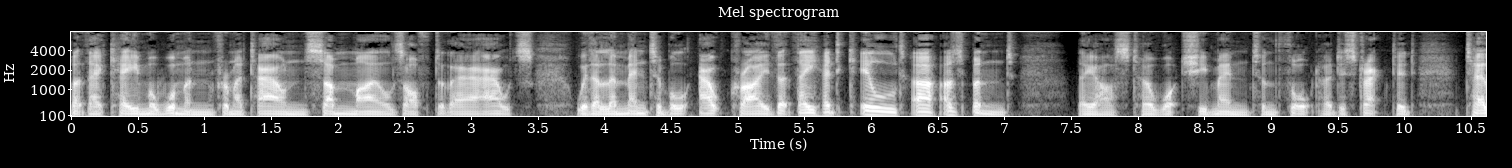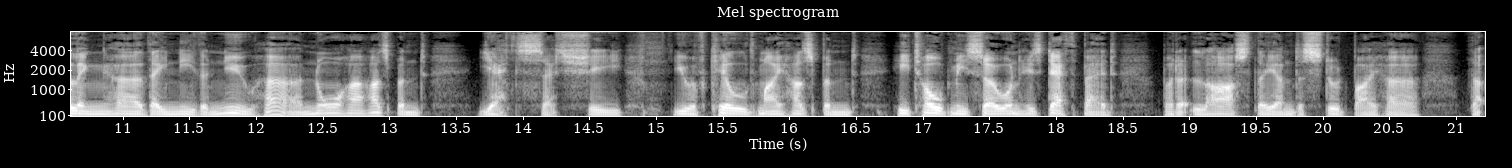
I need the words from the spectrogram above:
But there came a woman from a town some miles off to their house, with a lamentable outcry that they had killed her husband. They asked her what she meant, and thought her distracted, telling her they neither knew her nor her husband. Yet, says she, you have killed my husband. He told me so on his deathbed, but at last they understood by her that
